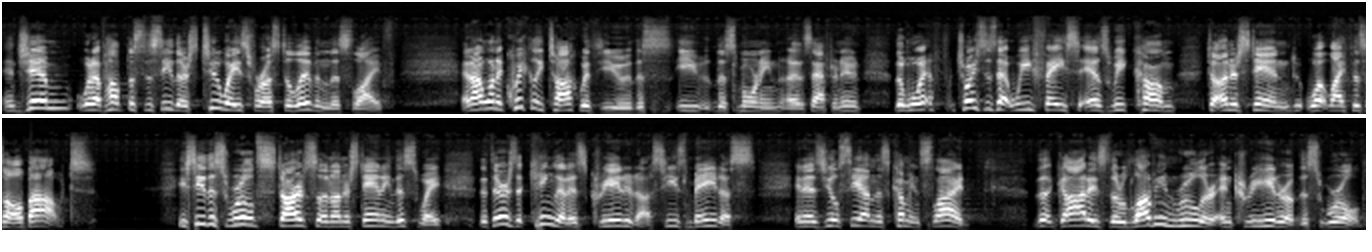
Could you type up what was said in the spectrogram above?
And Jim would have helped us to see there's two ways for us to live in this life. And I want to quickly talk with you this, this morning, uh, this afternoon, the choices that we face as we come to understand what life is all about. You see, this world starts on understanding this way that there is a king that has created us, he's made us. And as you'll see on this coming slide, that God is the loving ruler and creator of this world.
